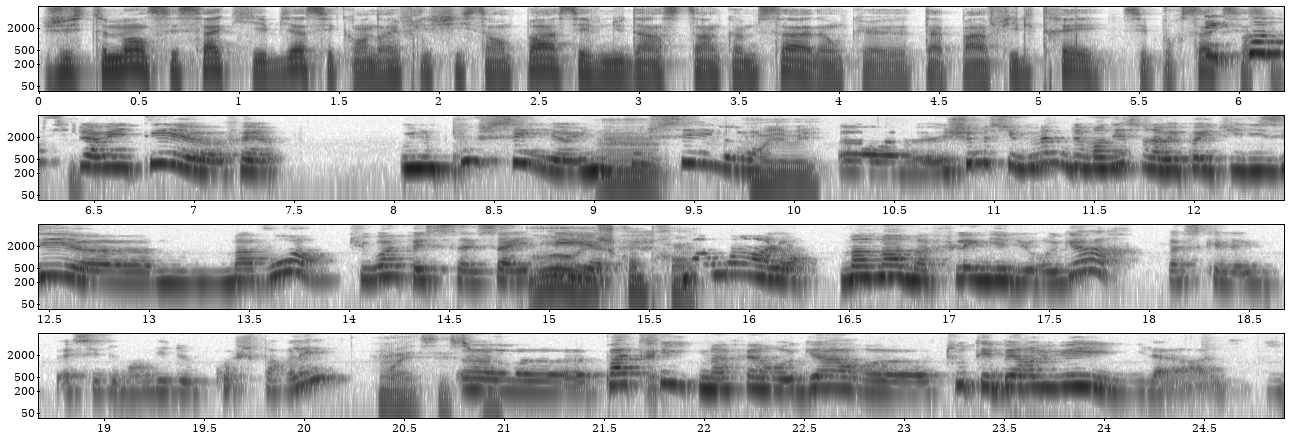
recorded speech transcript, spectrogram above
justement, c'est ça qui est bien, c'est qu'en ne réfléchissant pas, c'est venu d'instinct comme ça, donc euh, t'as pas filtré. C'est pour ça que C'est c'est comme si j'avais été, euh, une poussée, euh, une Hum, poussée. euh, Oui, oui. euh, je me suis même demandé si on n'avait pas utilisé euh, ma voix, tu vois, enfin, ça, ça a Oui, oui, été... je comprends. Maman, alors, maman m'a flingué du regard parce qu'elle a eu, elle s'est demandé de quoi je parlais. Ouais, c'est sûr. Euh, Patrick m'a fait un regard tout éberlué, il a, il,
